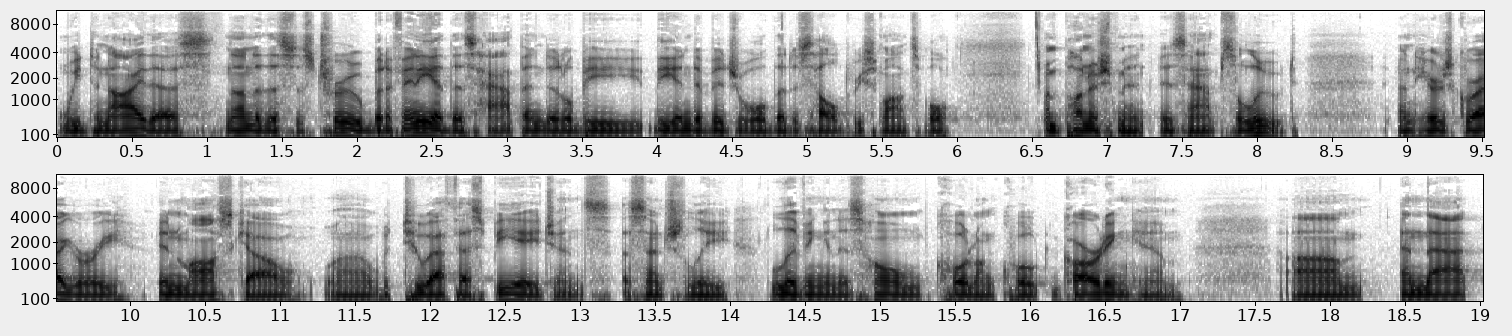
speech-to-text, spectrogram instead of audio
we deny this. None of this is true. But if any of this happened, it'll be the individual that is held responsible, and punishment is absolute. And here's Gregory in Moscow uh, with two FSB agents essentially living in his home, quote unquote, guarding him. Um, and that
